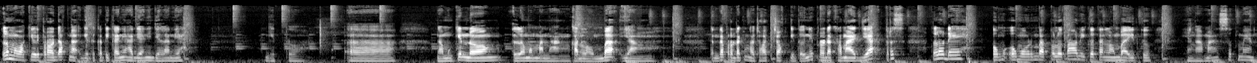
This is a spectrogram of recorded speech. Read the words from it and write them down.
lo mewakili produk nggak gitu ketika ini hadiahnya jalan ya gitu eh, nggak uh, mungkin dong lo memenangkan lomba yang ternyata produknya nggak cocok gitu. Ini produk remaja terus lo deh umur umur 40 tahun ikutan lomba itu. Yang nggak masuk men.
